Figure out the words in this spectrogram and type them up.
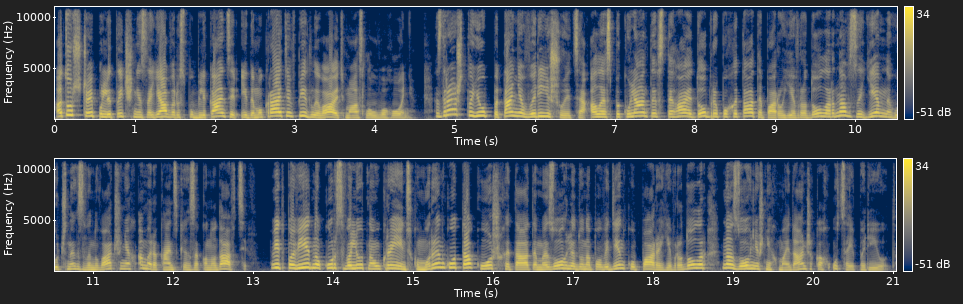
а тут ще й політичні заяви республіканців і демократів підливають масло у вогонь. Зрештою, питання вирішується, але спекулянти встигають добре похитати пару євро-долар на взаємних гучних звинуваченнях американських законодавців. Відповідно, курс валют на українському ринку також хитатиме з огляду на поведінку пари євро-долар на зовнішніх майданчиках у цей період.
